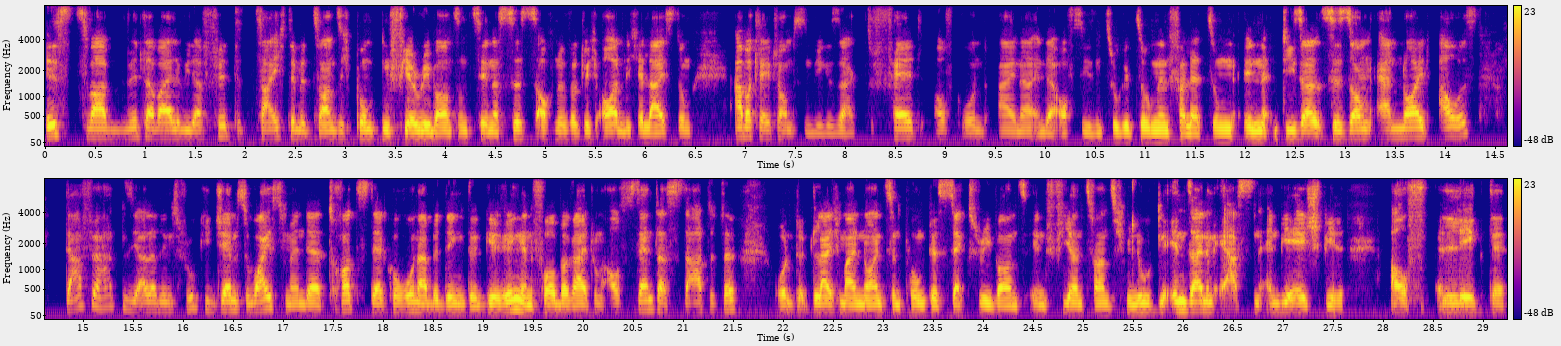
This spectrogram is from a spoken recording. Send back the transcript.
ist zwar mittlerweile wieder fit, zeigte mit 20 Punkten, 4 Rebounds und 10 Assists auch eine wirklich ordentliche Leistung. Aber Clay Thompson, wie gesagt, fällt aufgrund einer in der Offseason zugezogenen Verletzung in dieser Saison erneut aus. Dafür hatten sie allerdings Rookie James Wiseman, der trotz der Corona-bedingt geringen Vorbereitung auf Center startete und gleich mal 19 Punkte, 6 Rebounds in 24 Minuten in seinem ersten NBA-Spiel auflegte.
